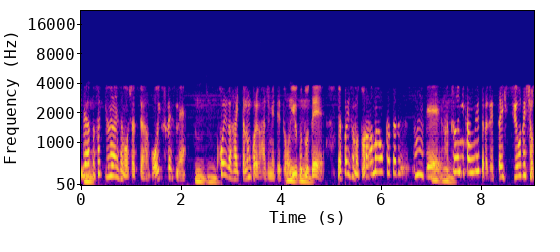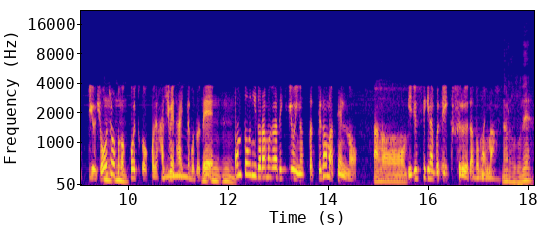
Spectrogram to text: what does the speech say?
であとさっきうなぎさんがおっしゃってたようなボイスですね、うんうん。声が入ったのもこれが初めてということで、やっぱりそのドラマを語る上で、うんうん。普通に考えたら絶対必要でしょっていう表情とか声とかここで初めて入ったことで、うんうん。本当にドラマができるようになったっていうのが、まあ、天の、あの技術的なブレイクスルーだと思います。なるほどね。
